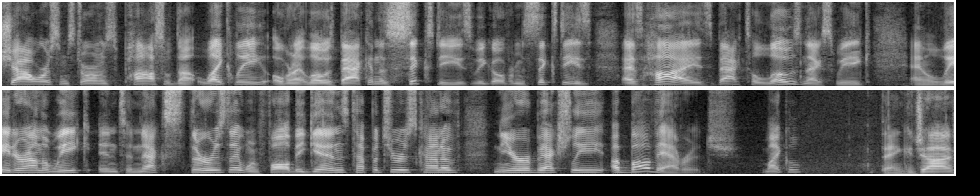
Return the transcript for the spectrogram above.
showers, some storms possible, not likely. Overnight lows back in the 60s. We go from 60s as highs back to lows next week. And later on the week into next Thursday when fall begins, temperatures kind of near actually above average. Michael? Thank you, Josh.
